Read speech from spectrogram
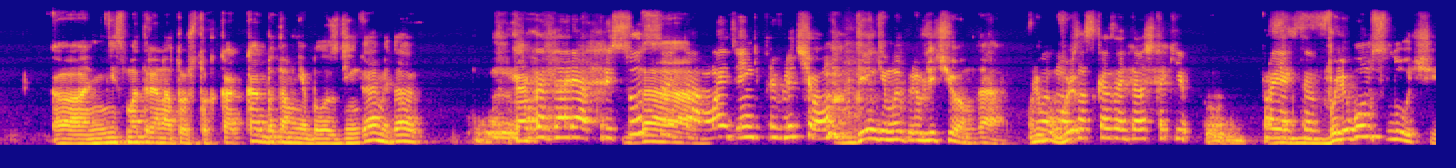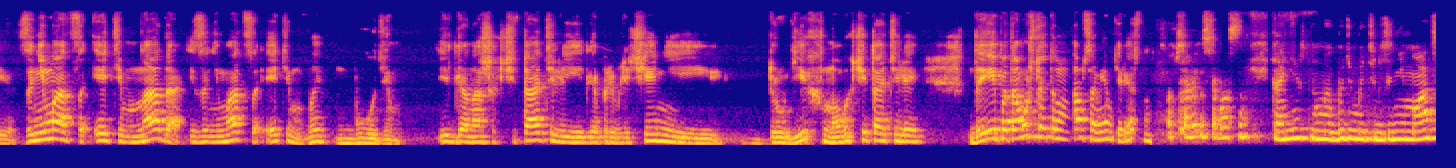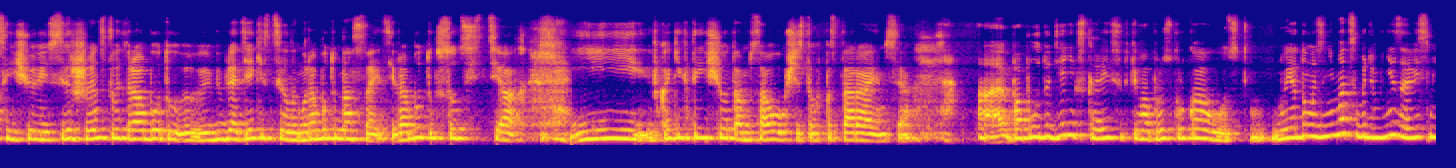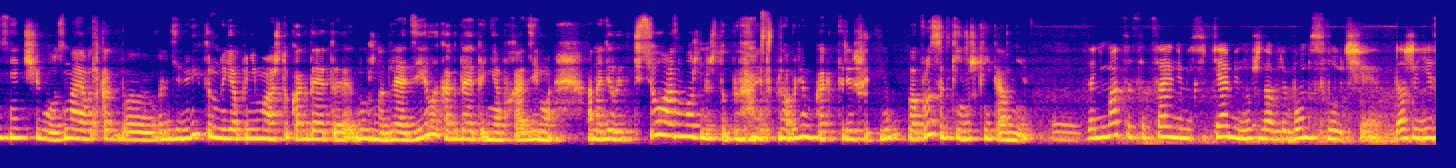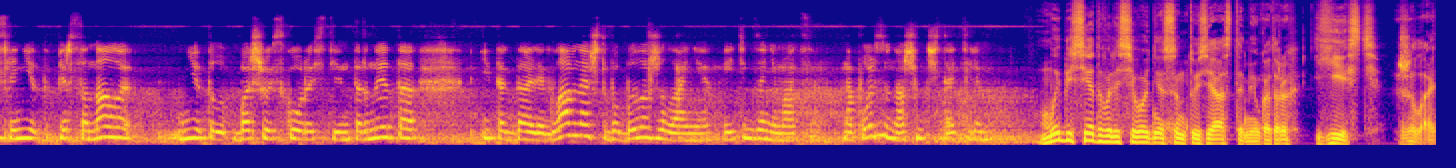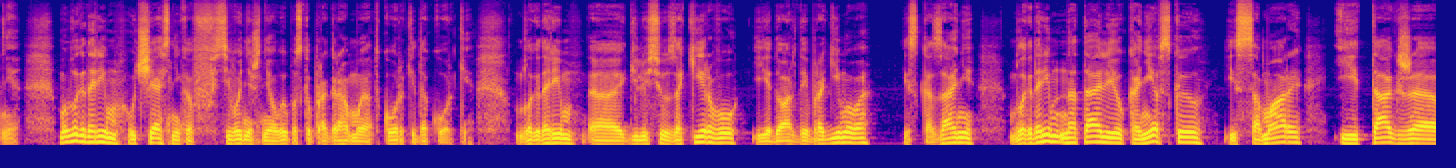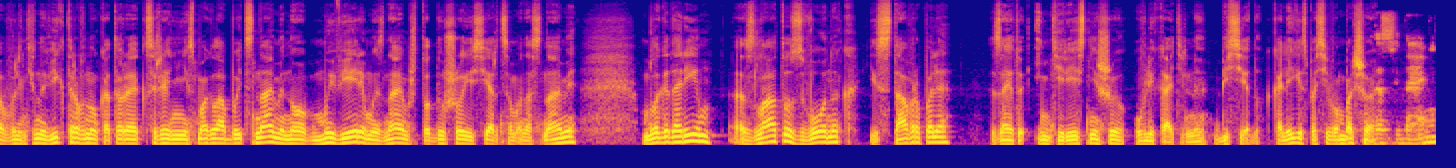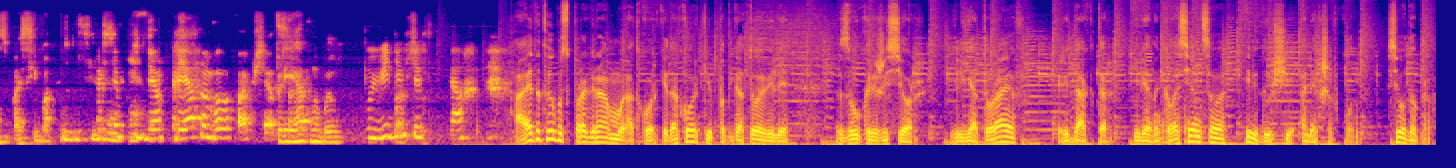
э, несмотря на то, что как, как бы там ни было с деньгами, да, как... Благодаря присутствию да. там мы деньги привлечем. Деньги мы привлечем, да. В любом, вот, можно в... сказать, даже такие проекты. В любом случае, заниматься этим надо, и заниматься этим мы будем. И для наших читателей, и для привлечения других новых читателей. Да и потому, что это нам самим интересно. Абсолютно согласна. Конечно, мы будем этим заниматься, еще и совершенствовать работу в библиотеке в целом, работу на сайте, работу в соцсетях и в каких-то еще там сообществах постараемся. А по поводу денег, скорее, все-таки вопрос к руководству. Но я думаю, заниматься будем вне зависимости от чего. Зная вот как бы Валентину Викторовну, я понимаю, что когда это нужно для дела, когда это необходимо, она делает все возможное, чтобы эту проблему как-то решить. Ну, вопрос все-таки немножко не ко мне. Заниматься социальными сетями нужно в любом случае. Даже если нет персонала, нет большой скорости интернета и так далее. Главное, чтобы было желание этим заниматься на пользу нашим читателям. Мы беседовали сегодня с энтузиастами, у которых есть желание. Мы благодарим участников сегодняшнего выпуска программы «От корки до корки». Благодарим э, Гелюсю Закирову и Эдуарда Ибрагимова из Казани. Благодарим Наталью Коневскую из Самары и также Валентину Викторовну, которая, к сожалению, не смогла быть с нами, но мы верим и знаем, что душой и сердцем она с нами. Благодарим Злату Звонок из Ставрополя – за эту интереснейшую, увлекательную беседу. Коллеги, спасибо вам большое. До свидания, спасибо. Спасибо всем. Приятно было пообщаться. Приятно было. Увидимся в сетях. А этот выпуск программы «От корки до корки» подготовили звукорежиссер Илья Тураев, редактор Елена Колосенцева и ведущий Олег Шевкун. Всего доброго.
